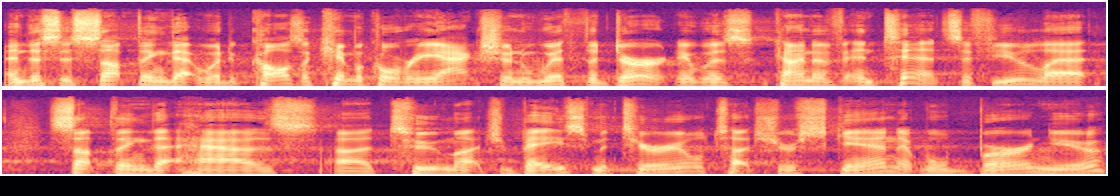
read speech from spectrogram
And this is something that would cause a chemical reaction with the dirt. It was kind of intense. If you let something that has uh, too much base material touch your skin, it will burn you.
